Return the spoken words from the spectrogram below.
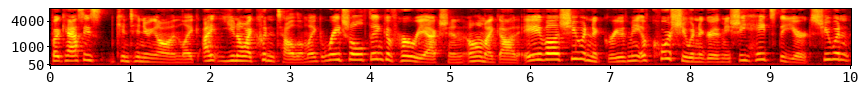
But Cassie's continuing on. Like, I, you know, I couldn't tell them. Like, Rachel, think of her reaction. Oh my God. Ava, she wouldn't agree with me. Of course she wouldn't agree with me. She hates the Yeerks. She wouldn't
